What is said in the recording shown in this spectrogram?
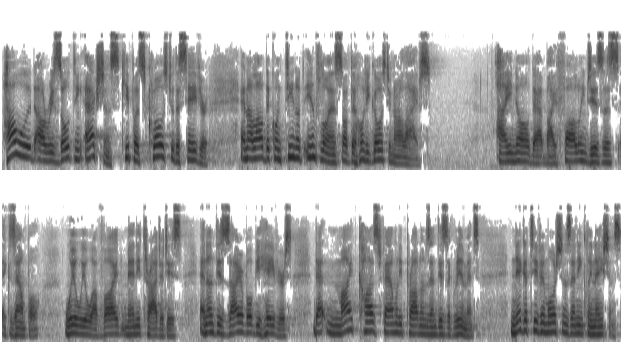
How would our resulting actions keep us close to the Savior and allow the continued influence of the Holy Ghost in our lives? I know that by following Jesus' example, we will avoid many tragedies and undesirable behaviors that might cause family problems and disagreements, negative emotions and inclinations,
